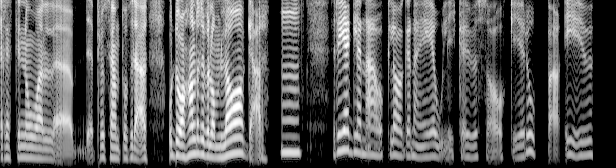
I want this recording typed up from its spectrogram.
retinolprocent och sådär. Och då handlar det väl om lagar. Mm. Reglerna och lagarna är olika i USA och i Europa. EU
